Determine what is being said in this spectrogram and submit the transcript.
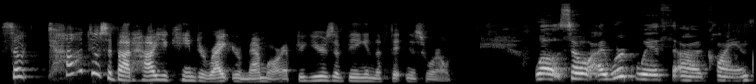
So, talk to us about how you came to write your memoir after years of being in the fitness world. Well, so I work with uh, clients.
